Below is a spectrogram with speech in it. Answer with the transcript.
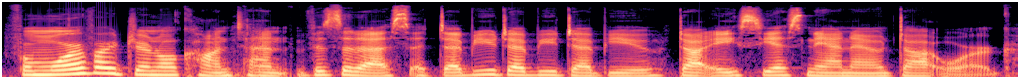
For more of our journal content, visit us at www.acsnano.org.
